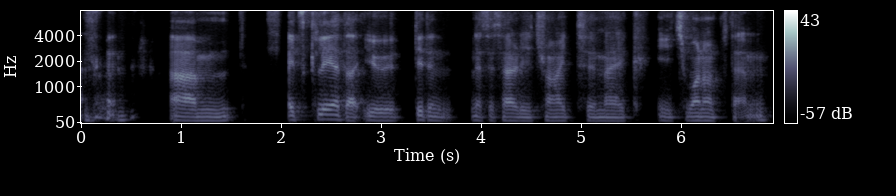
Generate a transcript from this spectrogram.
And um, it's clear that you didn't necessarily try to make each one of them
